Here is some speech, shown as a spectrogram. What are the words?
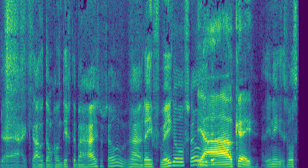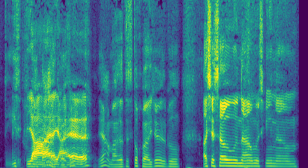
Ja, ik hou het dan gewoon dichter bij huis of zo. Nou, Ray Fuego of zo. Ja, oké. Die ding is wel steez. Ja, ja, hè? Ja, maar dat is toch, weet je, ik bedoel, als je zo nou misschien, dan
